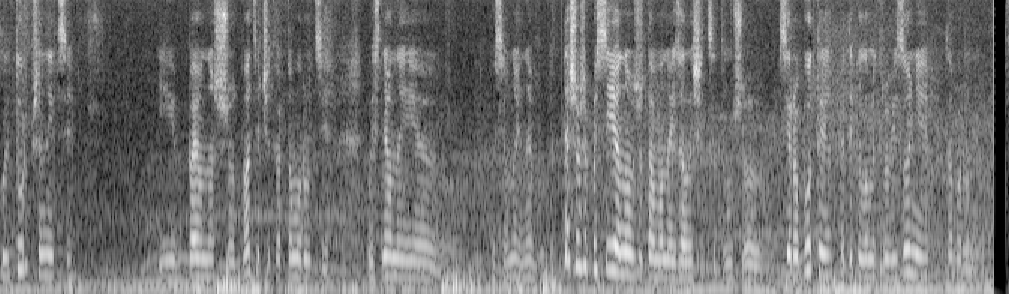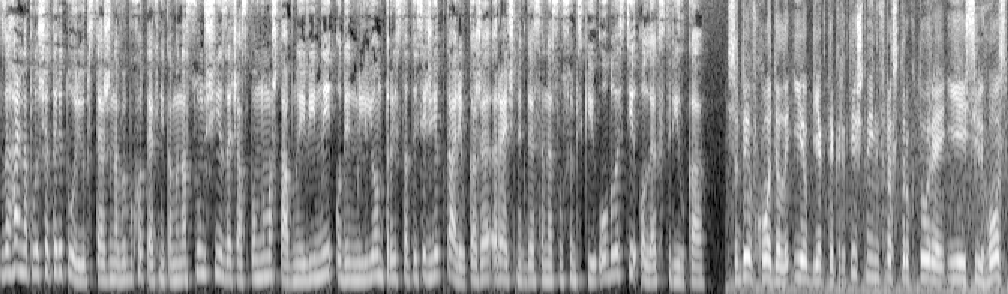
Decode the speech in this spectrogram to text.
культур пшениці. І певно, що в 24-му році весняної е, посівної не буде. Те, що вже посіяно, вже там воно і залишиться, тому що всі роботи в 5-кілометровій зоні заборонені. Загальна площа території, обстежена вибухотехніками на Сумщині за час повномасштабної війни 1 мільйон 300 тисяч гектарів, каже речник ДСНС у Сумській області Олег Стрілка. Сюди входили і об'єкти критичної інфраструктури, і сільгосп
